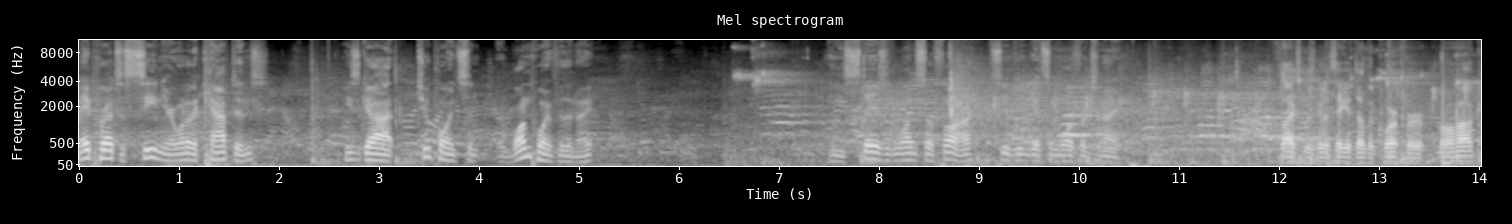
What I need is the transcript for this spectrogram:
Nate Perrette's a senior, one of the captains. He's got two points and uh, one point for the night. He stays with one so far. See if we can get some more for tonight. Flaxman's going to take it down the court for Mohawk.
